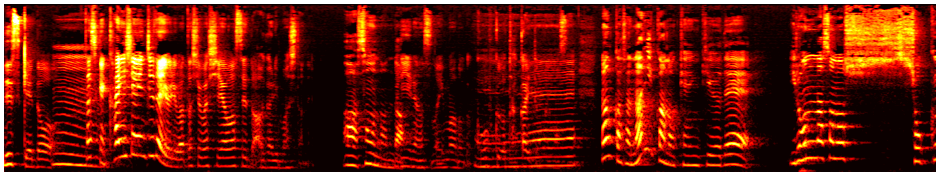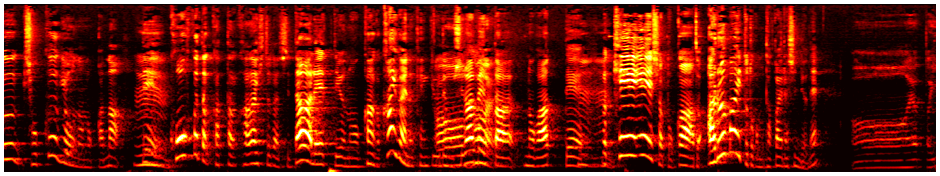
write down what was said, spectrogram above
れですけど、うん。確かに会社員時代より私は幸せ度上がりましたねあそうなんだ。フリーランスの今のが幸福度高いと思います、ね。なんかさ何かの研究でいろんなその職職業なのかな、うん。で幸福度が高い人たち誰っていうのをなんか海外の研究でも調べたのがあってはいうんうんまあ経営者とかあとアルバイトとかも高いらしいんだよね。ああやっぱ一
